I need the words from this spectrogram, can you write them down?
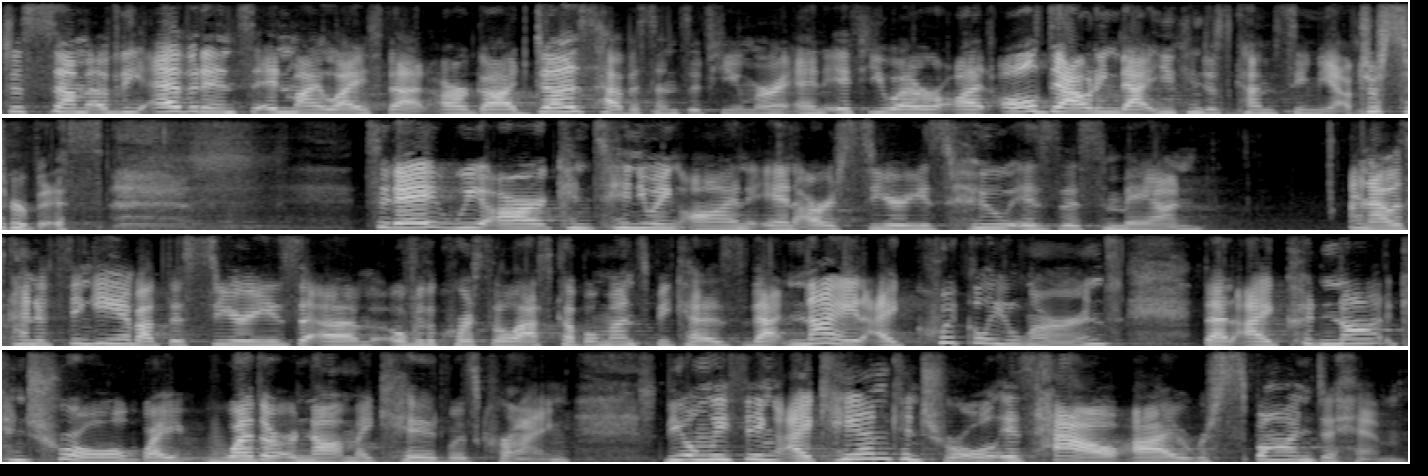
just some of the evidence in my life that our God does have a sense of humor. And if you are at all doubting that, you can just come see me after service. Today, we are continuing on in our series, Who is This Man? And I was kind of thinking about this series um, over the course of the last couple months because that night I quickly learned that I could not control right, whether or not my kid was crying. The only thing I can control is how I respond to him.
